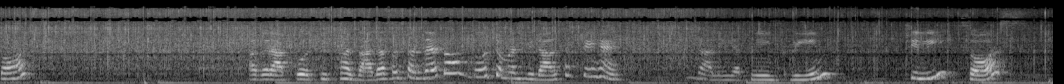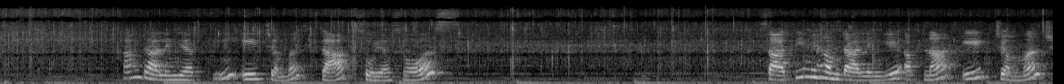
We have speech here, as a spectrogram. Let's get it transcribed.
सॉस अगर आपको तीखा ज़्यादा पसंद है तो आप दो चम्मच भी डाल सकते हैं। डालेंगे अपनी ग्रीन चिली सॉस हम डालेंगे अपनी एक चम्मच डार्क सोया सॉस। साथ ही में हम डालेंगे अपना एक चम्मच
